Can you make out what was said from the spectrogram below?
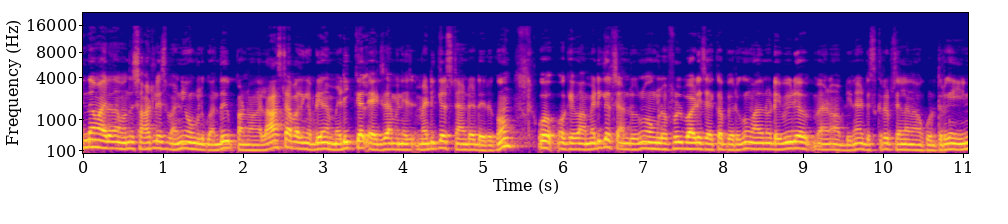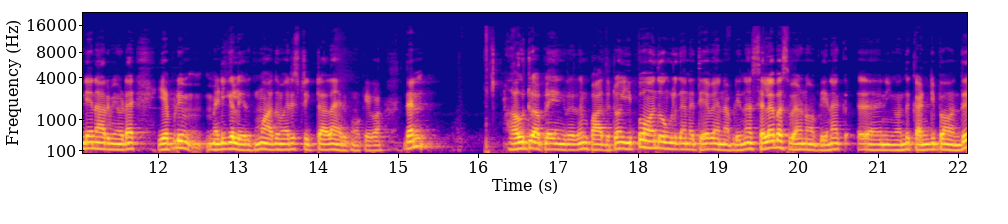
இந்த மாதிரி தான் வந்து ஷார்ட் லிஸ்ட் பண்ணி உங்களுக்கு வந்து பண்ணுவாங்க. லாஸ்ட்டாக பார்த்திங்க அப்படின்னா மெடிக்கல் எக்ஸாமினேஷன் மெடிக்கல் ஸ்டாண்டர்ட் இருக்கும். ஓ ஓகேவா மெடிக்கல் ஸ்டாண்டர்ட் இருக்கும் உங்களுக்கு ஃபுல் பாடி செக்கப் இருக்கும். அதனுடைய வீடியோ வேணும் அப்படின்னா டிஸ்கிரிப்ஷனில் நான் கொடுத்துருக்கேன். இந்தியன் ஆர்மியோட எப்படி மெடிக்கல் இருக்குமோ அது மாதிரி ஸ்ட்ரிக்டாக தான் இருக்கும். ஓகேவா தென் ஹவு டு அப்ளைங்கிறதும் பார்த்துட்டோம். இப்போ வந்து உங்களுக்கு என்ன தேவை என்ன அப்படின்னா சிலபஸ் வேணும் அப்படின்னா நீங்கள் வந்து கண்டிப்பாக வந்து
